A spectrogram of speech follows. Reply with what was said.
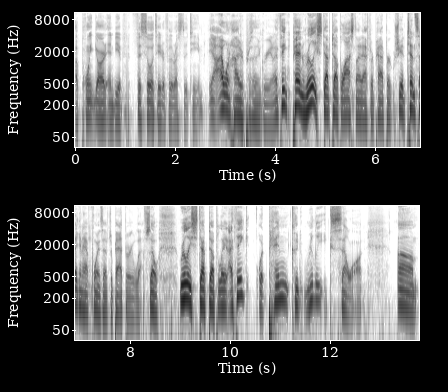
a point guard and be a facilitator for the rest of the team. Yeah, I 100% agree. And I think Penn really stepped up last night after Patberg. She had 10 second half points after Patberg left. So really stepped up late. I think what Penn could really excel on, um,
